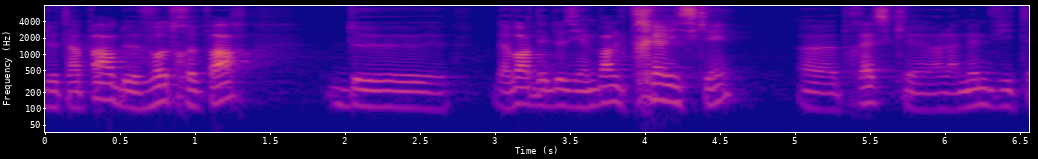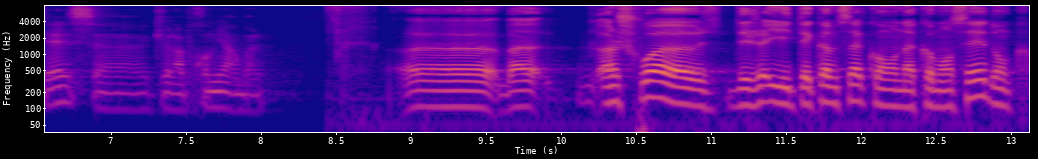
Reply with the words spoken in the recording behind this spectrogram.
de ta part, de votre part, d'avoir des deuxièmes balles très risquées, euh, presque à la même vitesse euh, que la première balle euh, bah, un choix, déjà il était comme ça quand on a commencé, donc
